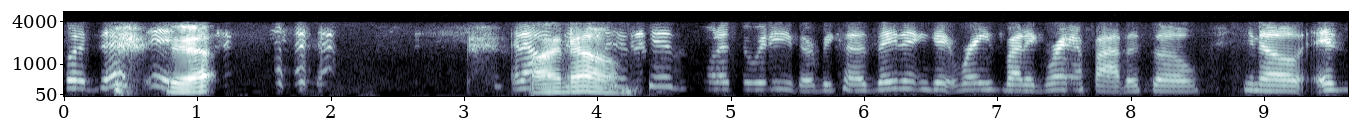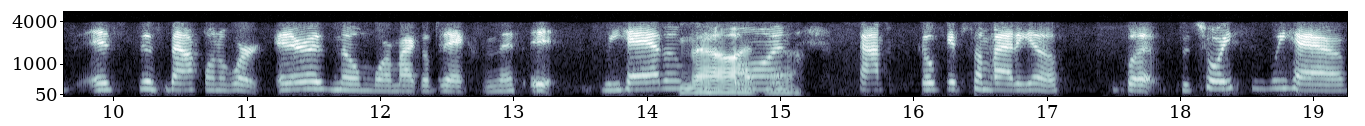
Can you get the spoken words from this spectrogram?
But that's it. Yeah, and I don't I think know. his kids want to do it either because they didn't get raised by their grandfather. So you know, it's it's just not going to work. There is no more Michael Jackson. That's it. We had him. no, I know. time to go get somebody else. But the choices we have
